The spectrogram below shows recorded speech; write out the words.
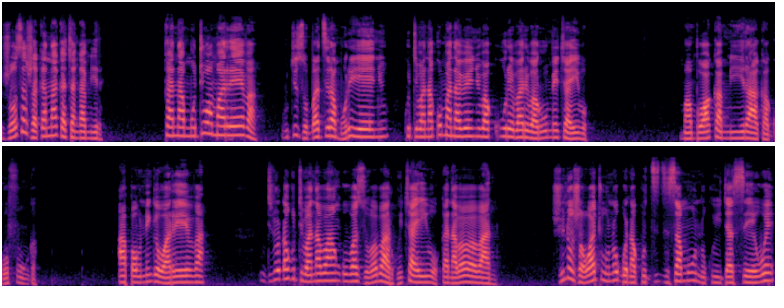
Zvose zvakanaka changamire. Kana muti wamareva uchizobatsira mhuri yenyu kuti vanakomana venyu vakure vari varume chaivo mambo akamira akagofunga. Apa unenge wareva. Ndinoda kuti vana vangu vazova varwi chaivo kana vava vanhu. Zvino zvawati unogona kudzidzisa munhu kuita sewe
